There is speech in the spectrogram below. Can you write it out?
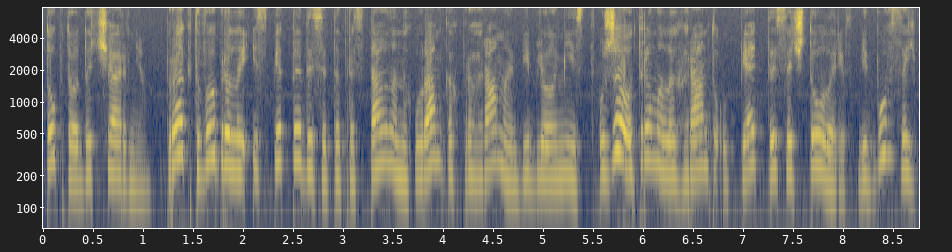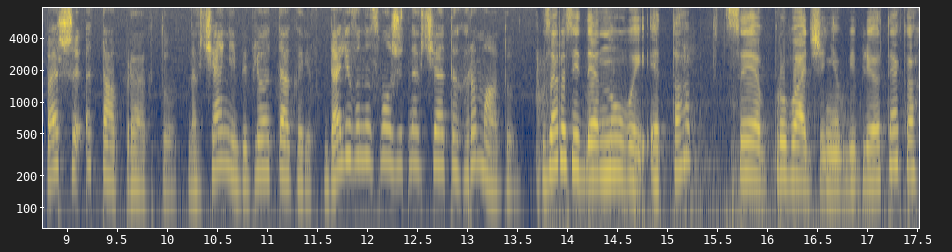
тобто до червня. Проект вибрали із 50 представлених у рамках програми Бібліоміст. Уже отримали грант у 5 тисяч доларів. Відбувся й перший етап проекту навчання бібліотекарів. Далі вони зможуть навчати громаду. Зараз йде новий етап. Це впровадження в бібліотеках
